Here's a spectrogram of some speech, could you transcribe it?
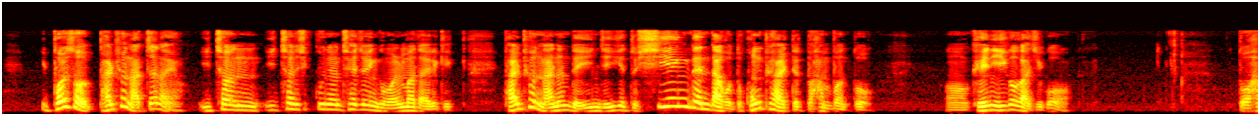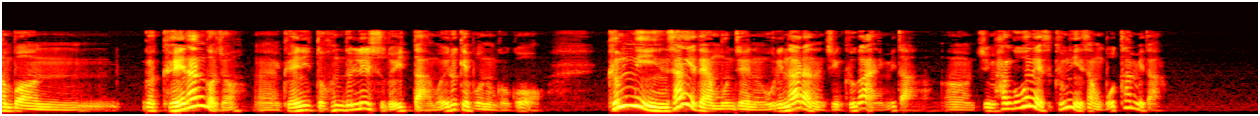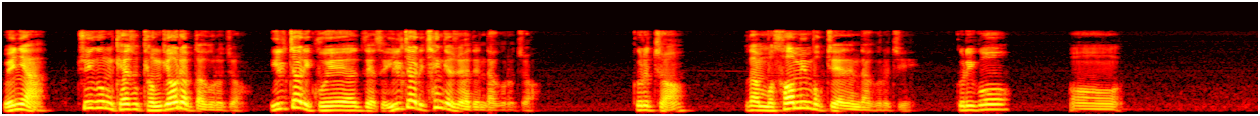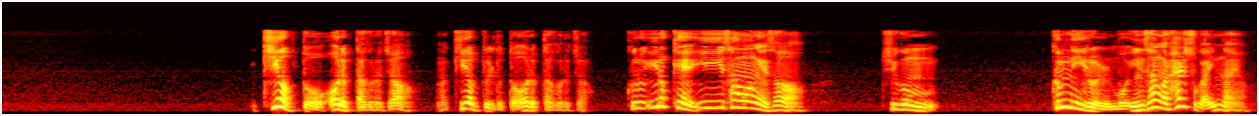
벌써 발표 났잖아요. 2000, 2019년 최저임금 얼마다 이렇게 발표 났는데 이제 이게 또 시행된다고 또 공표할 때 또 한번 또 어, 괜히 이거 가지고 또 한번 그러니까 괜한 거죠. 예, 괜히 또 흔들릴 수도 있다. 뭐 이렇게 보는 거고 금리 인상에 대한 문제는 우리나라는 지금 그거 아닙니다. 어, 지금 한국은행에서 금리 인상 못 합니다. 왜냐? 지금 계속 경기 어렵다 그러죠. 일자리 구해야 돼서 일자리 챙겨줘야 된다 그러죠. 그렇죠. 그 다음 뭐 서민복지 해야 된다 그러지. 그리고 어 기업도 어렵다 그러죠. 어, 기업들도 또 어렵다 그러죠. 그리고 이렇게 이 상황에서 지금 금리를 뭐 인상을 할 수가 있나요?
